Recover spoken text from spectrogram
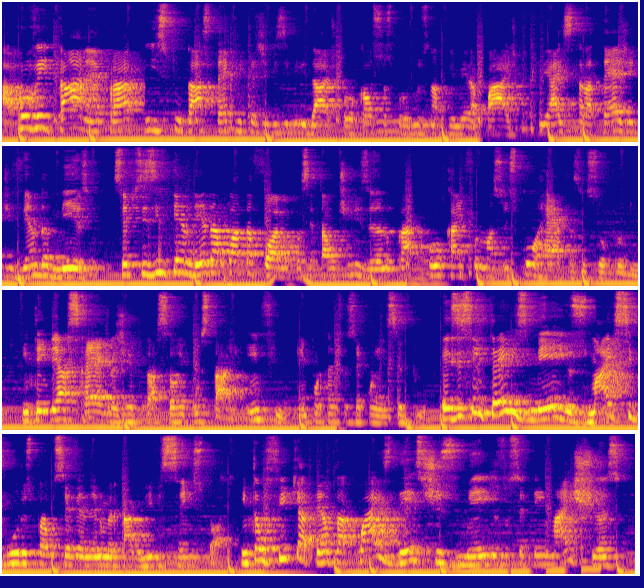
Aproveitar, né, para estudar as técnicas de visibilidade, colocar os seus produtos na primeira página, criar estratégia de venda mesmo. Você precisa entender da plataforma que você está utilizando para colocar informações corretas no seu produto, entender as regras de reputação e postagem, enfim, é importante você conhecer tudo. Existem três meios mais seguros para você vender no Mercado Livre sem estoque. Então fique atento a quais destes meios você tem mais chance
